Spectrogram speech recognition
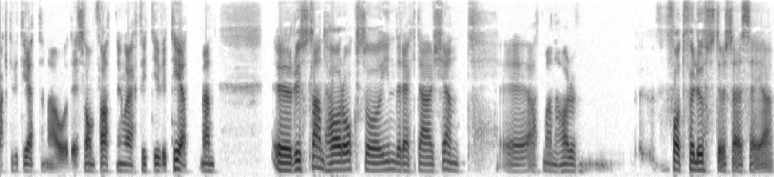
aktiviteterna och dess omfattning och effektivitet. Men eh, Ryssland har också indirekt erkänt eh, att man har fått förluster så att säga.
